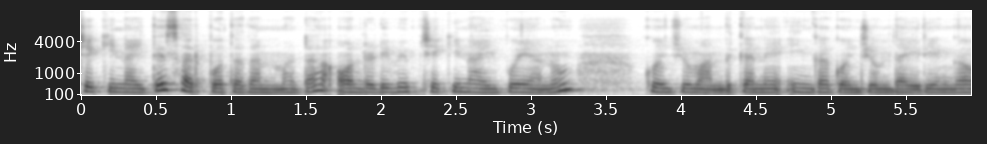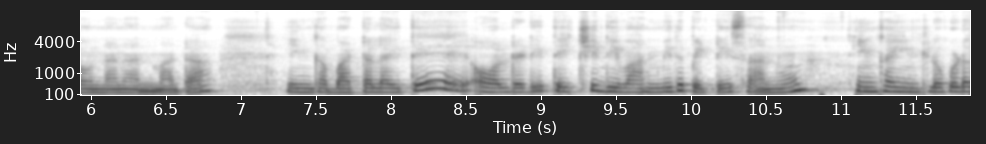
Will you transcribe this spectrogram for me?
చెక్ ఇన్ అయితే సరిపోతుంది అనమాట ఆల్రెడీ వెబ్ చెక్ ఇన్ అయిపోయాను. కొంచెం అందుకనే ఇంకా కొంచెం ధైర్యంగా ఉన్నాను అనమాట ఇంకా బట్టలు అయితే ఆల్రెడీ తెచ్చి దివాన్ మీద పెట్టేశాను. ఇంకా ఇంట్లో కూడా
